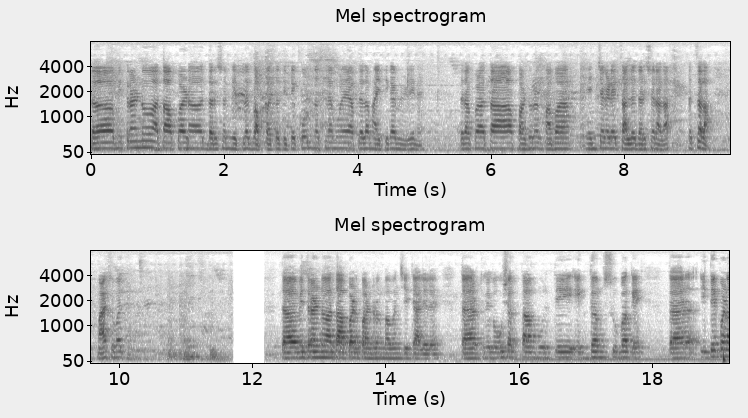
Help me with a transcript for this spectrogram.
तर मित्रांनो आता आपण दर्शन घेतलं बाप्पाचं. तिथे कोण नसल्यामुळे आपल्याला माहिती काय मिळली नाही. तर आपण आता पांडुरंग बाबा यांच्याकडे चाललो दर्शनाला. तर चला. माझ्यासोबत तर मित्रांनो आता आपण पांडुरंग बाबांच्या इथे आलेलो आहे. तर तुम्ही बघू शकता मूर्ती एकदम सुबक आहे. तर इथे पण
